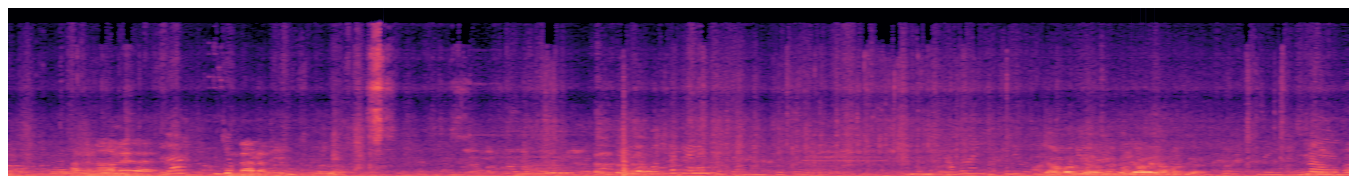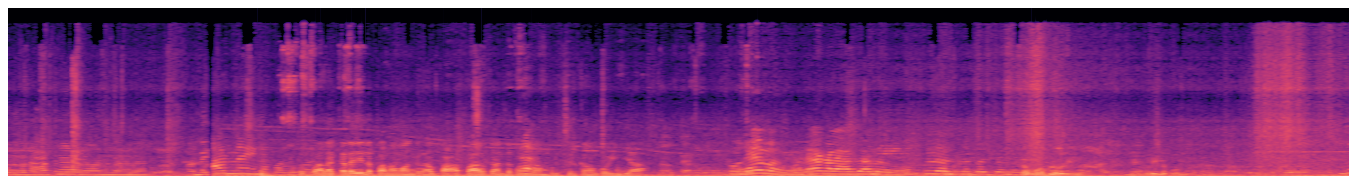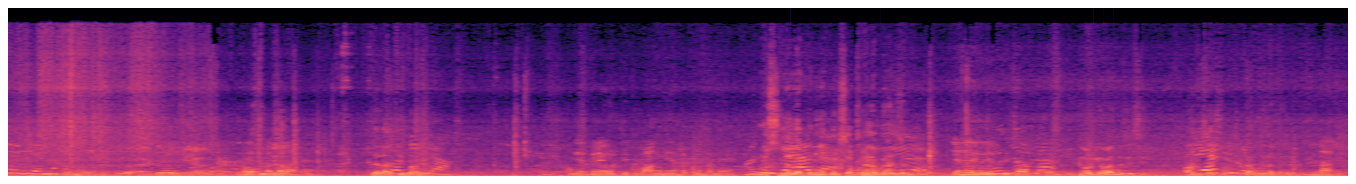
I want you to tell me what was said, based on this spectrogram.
அதனால கொண்டாடலை. ஆனா என்ன பண்ணும் இப்போ பழக்கடையில் பழம் வாங்குறான். பாப்பாவுக்கு அந்த பழம் தான் பிடிச்சிருக்கான் கொய்யா. ஒரே ஒரே கலர் தானே ஒப்புல என்ன பிரச்சனை அக்கா பொம்பளை வரீங்க வரீங்களா பொம்பளை இது என்ன பழம்? இதில் அத்தி பழங்க ஏற்கனவே ஒரு ஜீப்பு வாங்கினீ அந்த பழம் தானே? சின்னதாக போடுங்க பெருசாக இருக்கு. ஏன்னா இது எப்படி சாப்பிட்றது? இது ஓகே வந்து இந்தாங்க.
